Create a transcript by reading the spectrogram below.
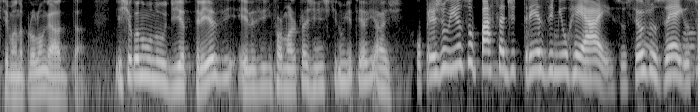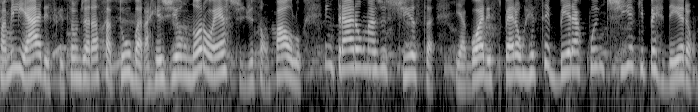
semana prolongado. Tá? E chegou no, no dia 13, eles informaram para a gente que não ia ter a viagem. O prejuízo passa de 13 mil reais. O seu José e os familiares, que são de Araçatuba, na região noroeste de São Paulo, entraram na justiça e agora esperam receber a quantia que perderam.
